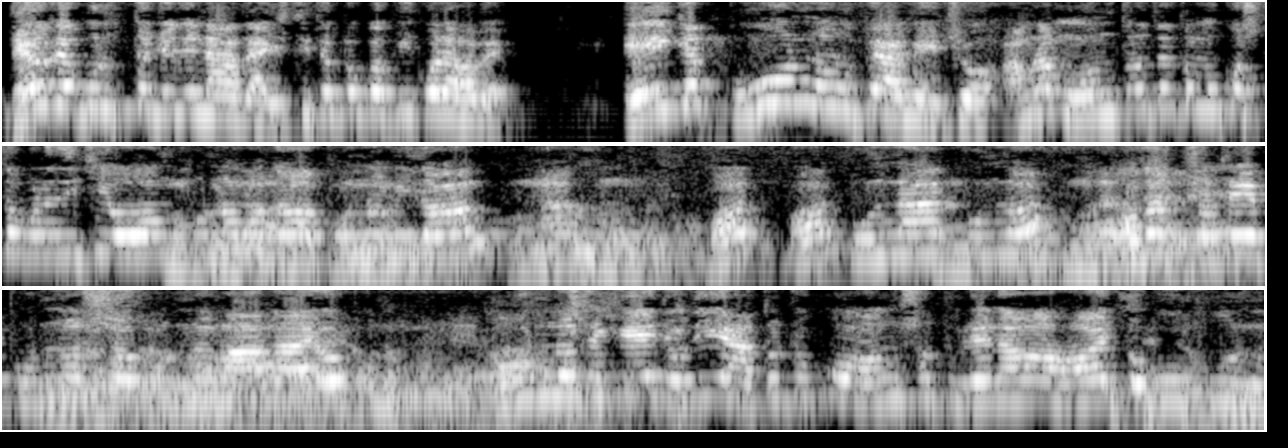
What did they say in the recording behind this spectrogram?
দেহকে গুরুত্ব যদি না দেয় স্থিতপক্ষ কি করে হবে? এই যে পূর্ণ রূপে আমি এসো আমরা মন্ত্রতে তো মুখস্থ বলে দিচ্ছি ওম পূর্ণমদ পূর্ণমিদম পূর্ণা পূর্ণ বল বল পূর্ণাৎ পূর্ণ পদচ্যতে পূর্ণস্ব পূর্ণমাদায় পূর্ণ। পূর্ণ থেকে যদি এতটুকু অংশ তুলে নেওয়া হয় তবু পূর্ণ।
